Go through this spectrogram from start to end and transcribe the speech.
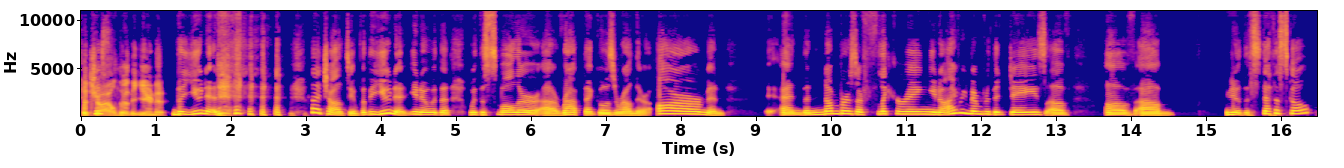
the child or the unit? The unit. the child too, but the unit, you know, with the with the smaller uh, wrap that goes around their arm and and the numbers are flickering. You know, I remember the days of of um, you know, the stethoscope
